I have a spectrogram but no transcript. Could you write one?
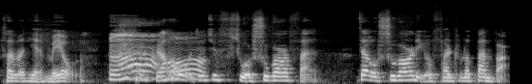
翻半天没有了，啊，然后我就去我书包翻，在我书包里又翻出了半板儿。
